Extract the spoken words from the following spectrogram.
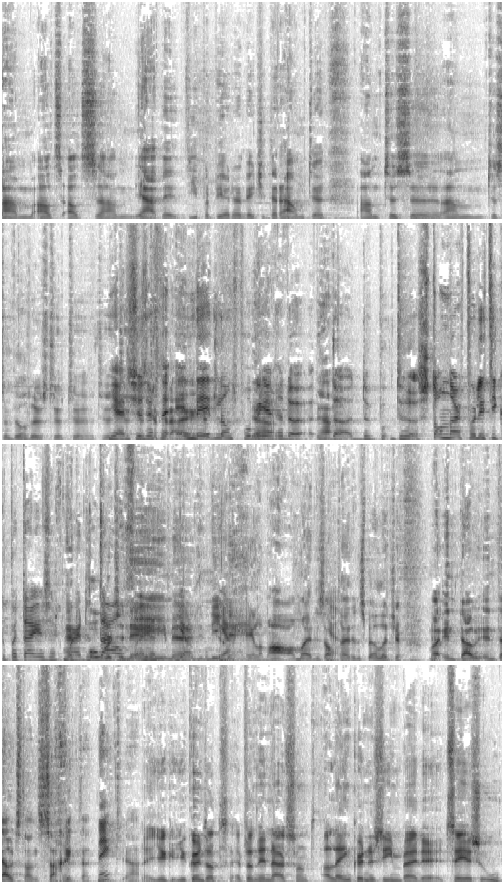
um, als, als um, ja, die, die proberen een beetje de ruimte tussen, tussen Wilders te, te, te Ja, dus je zegt in Nederland proberen ja. de, ja. de, de, de, standaard politieke partijen zeg maar, de over taal te nemen. Het, ja, niet helemaal, maar het is altijd een spelletje. Maar in, Duits, in Duitsland zag ik dat nee? niet. Ja. Je, je kunt dat hebt dat in Duitsland alleen kunnen zien bij de CSU. Mm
